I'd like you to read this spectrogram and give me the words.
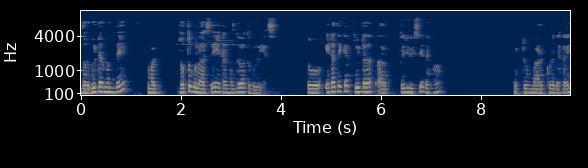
ধরো দুইটার মধ্যে তোমার যতগুলো আছে, এটার মধ্যে অতগুলোই আছে। তো এটা থেকে দুইটা তৈরি হয়েছে, দেখো। একটু মার্ক করে দেখাই।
